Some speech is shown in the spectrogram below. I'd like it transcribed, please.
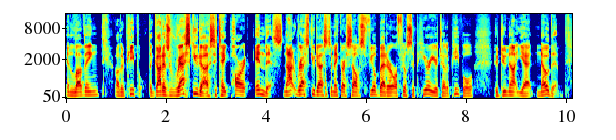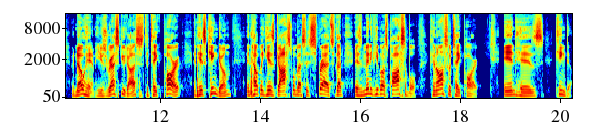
and loving other people. That God has rescued us to take part in this, not rescued us to make ourselves feel better or feel superior to other people who do not yet know them, know Him. He's rescued us to take part in His kingdom and helping His gospel message spread so that as many people as possible can also take part in His kingdom.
